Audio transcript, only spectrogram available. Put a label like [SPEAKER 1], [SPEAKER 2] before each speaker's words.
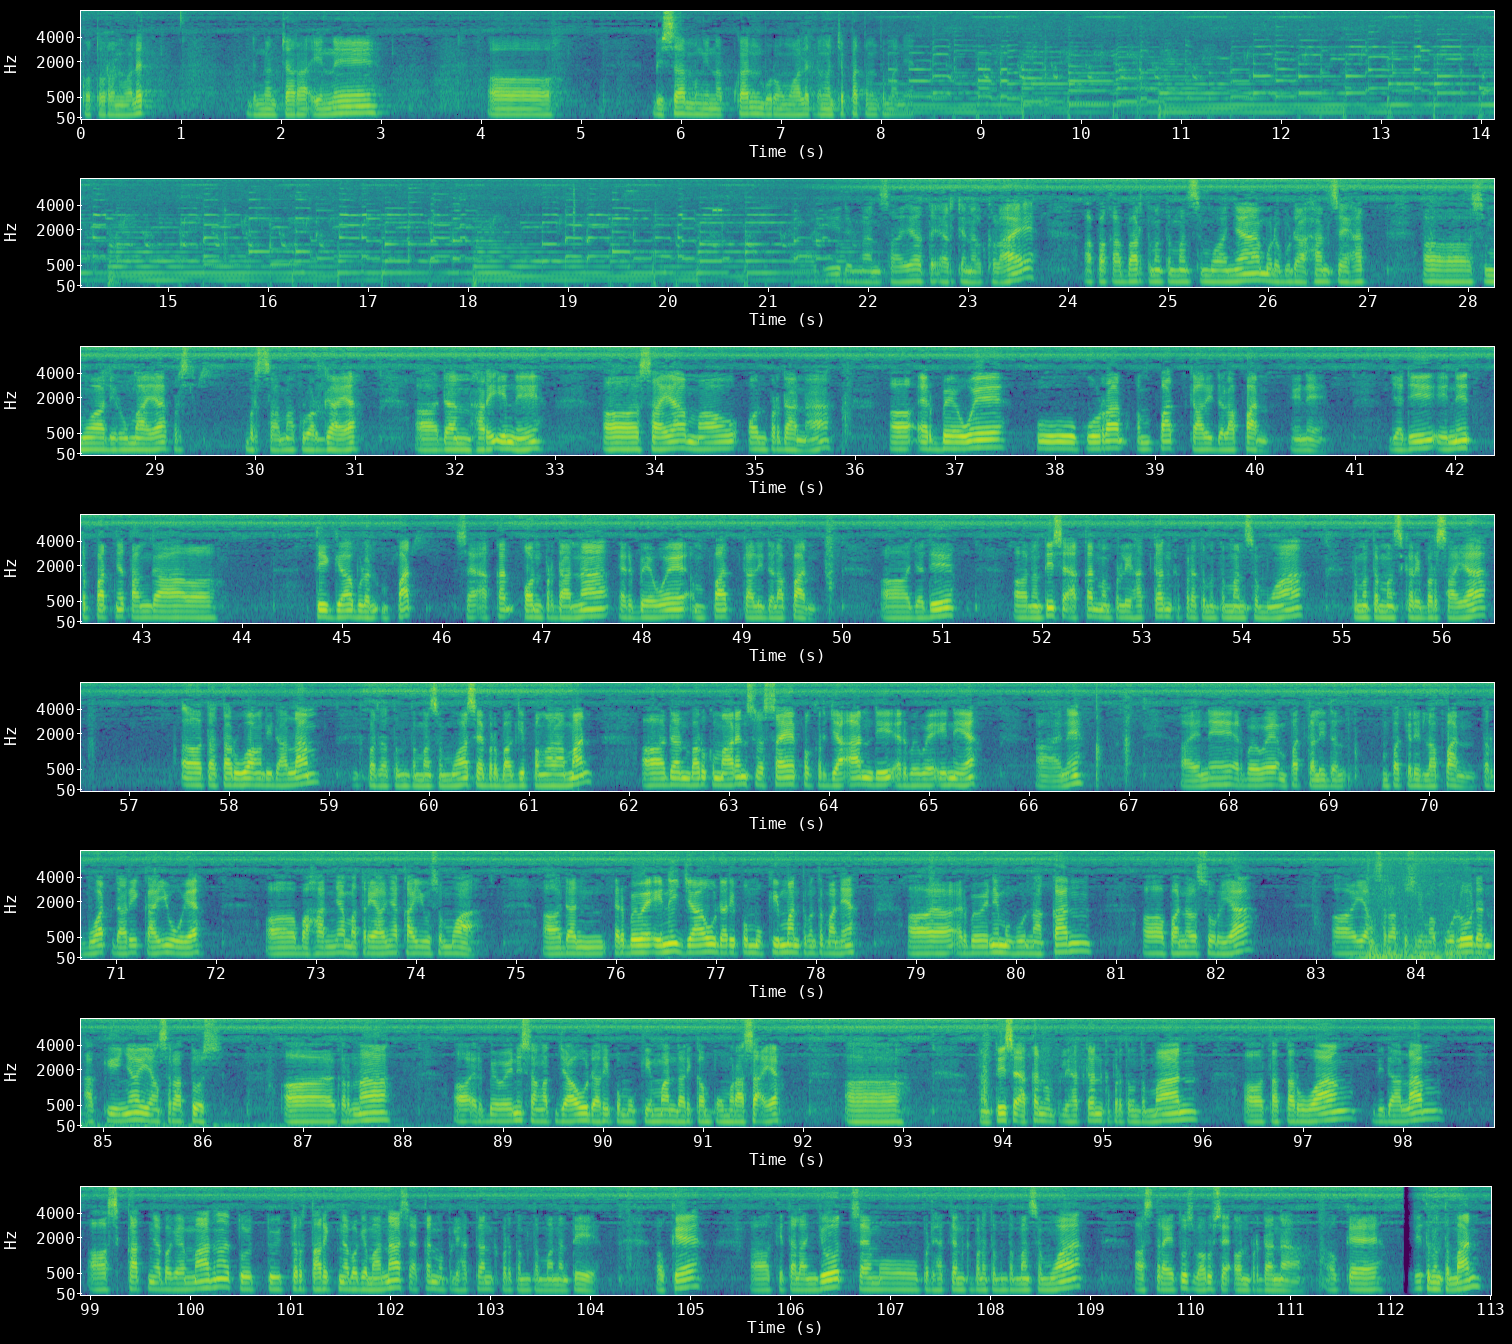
[SPEAKER 1] kotoran walet dengan cara ini eh, bisa menginapkan burung walet dengan cepat teman-teman ya lagi dengan saya TR Channel Kelai. Apa kabar teman-teman semuanya? Mudah-mudahan sehat eh, semua di rumah ya bersama keluarga ya. Eh, dan hari ini eh, saya mau on perdana eh, RBW ukuran 4 kali 8 ini. Jadi ini tepatnya tanggal 3 bulan 4 saya akan on perdana RBW 4 kali 8 Uh, jadi uh, nanti saya akan memperlihatkan kepada teman-teman semua teman-teman subscriber saya uh, tata ruang di dalam kepada teman-teman semua. Saya berbagi pengalaman uh, dan baru kemarin selesai pekerjaan di RBW ini ya. Uh, ini uh, ini RBW 4 kali 4 kali 8 terbuat dari kayu ya. Uh, bahannya materialnya kayu semua. Uh, dan RBW ini jauh dari pemukiman teman-teman ya. Uh, RBW ini menggunakan uh, panel surya uh, yang 150 dan akinya yang 100 uh, karena uh, RBW ini sangat jauh dari pemukiman dari kampung Merasa ya uh, nanti saya akan memperlihatkan kepada teman-teman uh, tata ruang di dalam uh, sekatnya bagaimana tu tertariknya bagaimana saya akan memperlihatkan kepada teman-teman nanti Oke, uh, kita lanjut. Saya mau perlihatkan kepada teman-teman semua. Uh, setelah itu baru saya on perdana. Oke. Jadi teman-teman,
